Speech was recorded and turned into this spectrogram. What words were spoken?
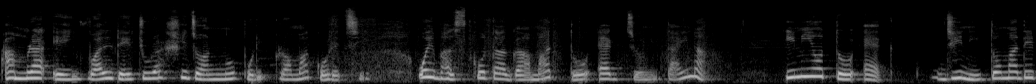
আমরা এই ওয়ার্ল্ডে চুরাশি জন্ম পরিক্রমা করেছি। ওই ভাস্কো দা গামার তো একজনই, তাই না? ইনিও তো এক, যিনি তোমাদের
